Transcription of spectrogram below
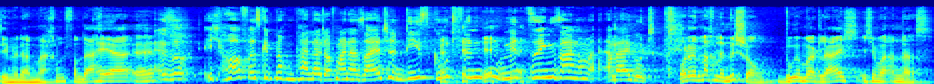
den wir dann machen. Von daher. Äh also ich hoffe, es gibt noch ein paar Leute auf meiner Seite, die es gut finden mit Sing-Sang, aber gut. Oder wir machen eine Mischung. Du immer gleich, ich immer anders.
